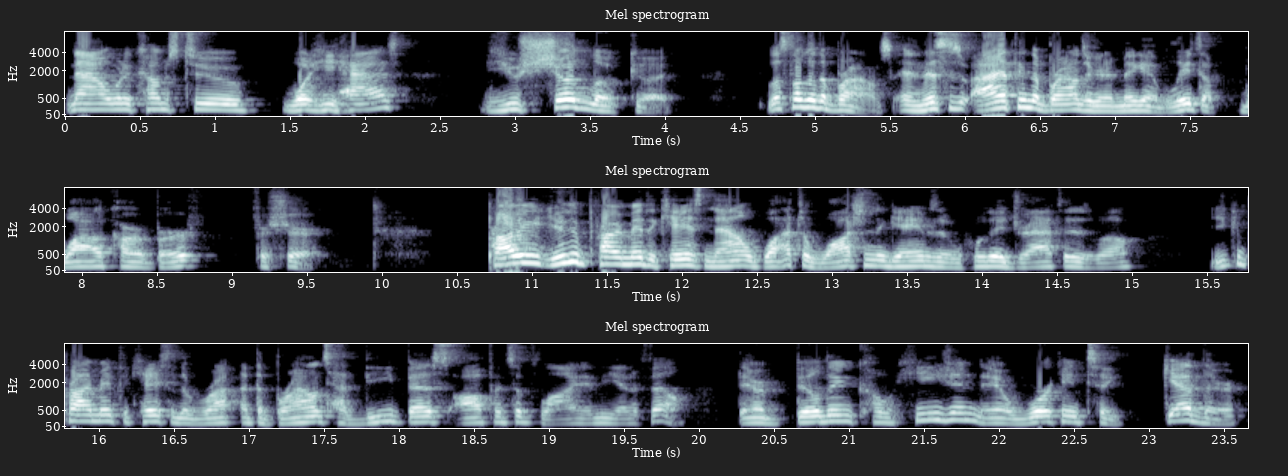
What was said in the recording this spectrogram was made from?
Now, when it comes to what he has, you should look good. Let's look at the Browns. And this is I think the Browns are going to make it least a wild card berth for sure. Probably you could probably make the case now after watching the games and who they drafted as well. You can probably make the case that the that the Browns have the best offensive line in the NFL. They are building cohesion. They are working together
